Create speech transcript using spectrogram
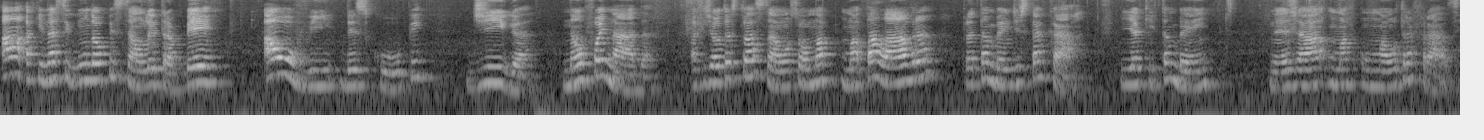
Ah, aqui na segunda opção, letra B, ao ouvir desculpe, diga Não foi nada. Aqui já é outra situação, só uma, uma palavra para também destacar. E aqui também, né, já uma, uma outra frase.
